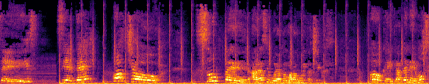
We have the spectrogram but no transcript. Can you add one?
6, 7, 8. ¡Súper! Ahora sí voy a tomar agüita, chicas. Ok, ya tenemos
